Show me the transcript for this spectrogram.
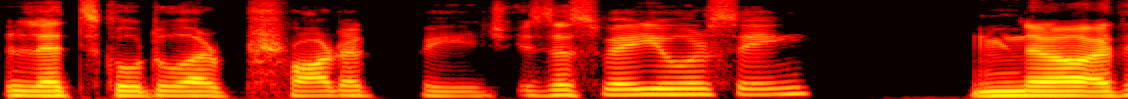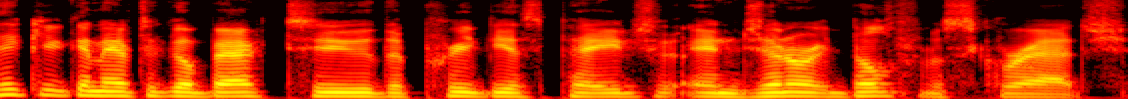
let's go to our product page. Is this where you were saying? No, I think you're gonna have to go back to the previous page and generate build from scratch.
